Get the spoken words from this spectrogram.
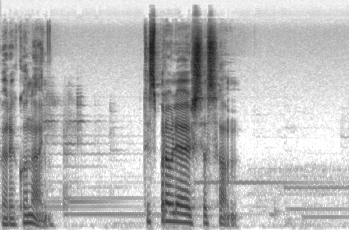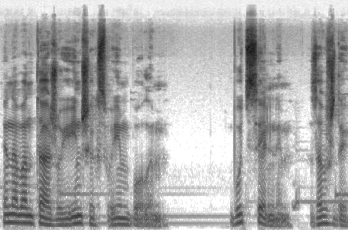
переконань. Ти справляєшся сам. Не навантажуй інших своїм болем. Будь сильним завжди.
